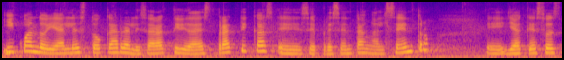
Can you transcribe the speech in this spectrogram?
y cuando ya les toca realizar actividades prácticas eh, se presentan al centro. Eh, ya que eso es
